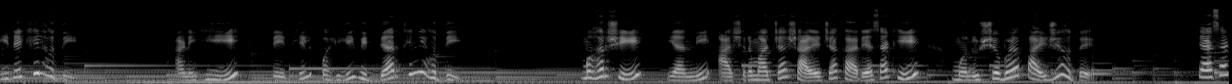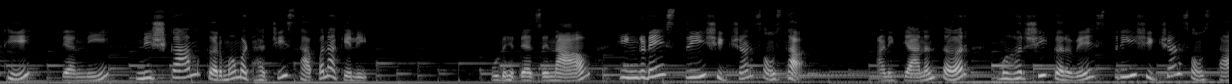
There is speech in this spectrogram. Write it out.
ही देखील होती. आणि ही तेथील पहिली विद्यार्थिनी होती. महर्षी यांनी आश्रमाच्या शाळेच्या कार्यासाठी मनुष्यबळ पाहिजे होते. त्यासाठी त्यांनी निष्काम कर्म मठाची स्थापना केली. पुढे त्याचे नाव हिंगडे स्त्री शिक्षण संस्था आणि त्यानंतर महर्षी कर्वे स्त्री शिक्षण संस्था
